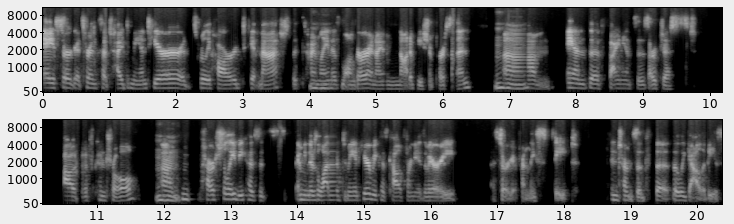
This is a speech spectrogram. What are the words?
a surrogates are in such high demand here. It's really hard to get matched. The timeline mm-hmm. is longer, and I'm not a patient person. Mm-hmm. Um, and the finances are just out of control. Um, mm-hmm. um, partially because it's, I mean, there's a lot of demand here because California is a very surrogate friendly state in terms of the, the legalities.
